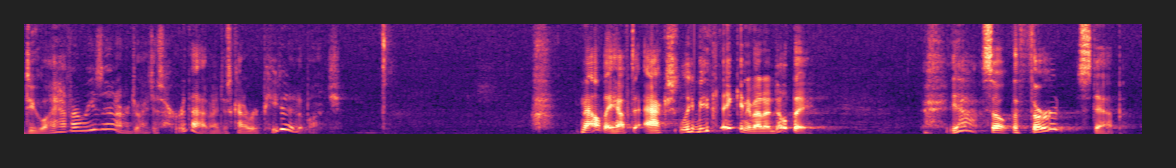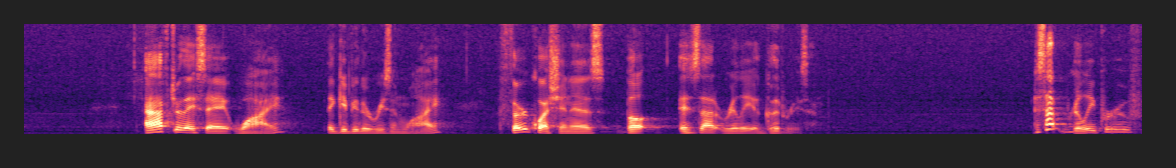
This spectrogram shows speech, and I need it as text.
do I have a reason, or do I just heard that and I just kind of repeated it a bunch? Now they have to actually be thinking about it, don't they? Yeah, so the third step, after they say why, they give you their reason why. Third question is, but is that really a good reason? Does that really prove,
